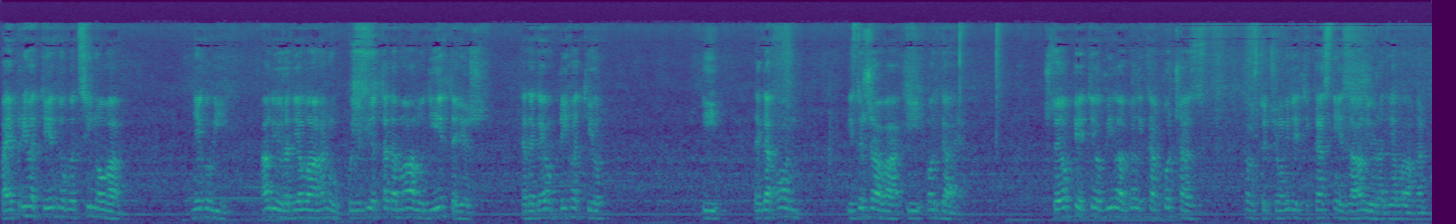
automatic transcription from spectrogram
pa je prihvatio jednog od sinova njegovih Aliju radijallahu anhu, koji je bio tada malo dijete još, kada ga je on prihvatio i da ga on izdržava i odgaja. Što je opet je bila velika počast, kao što ćemo vidjeti kasnije za Aliju radijallahu anhu.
